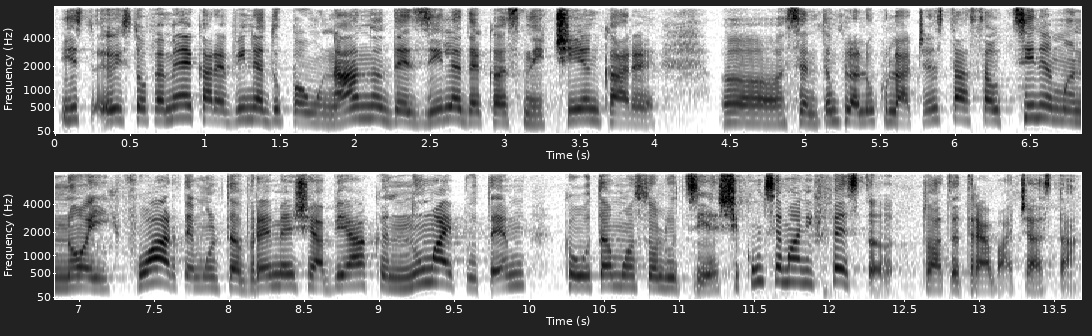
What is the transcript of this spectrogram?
Este, este o femeie care vine după un an de zile de căsnicie în care uh, se întâmplă lucrul acesta sau ținem în noi foarte multă vreme și abia când nu mai putem căutăm o soluție. Și cum se manifestă toată treaba aceasta?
